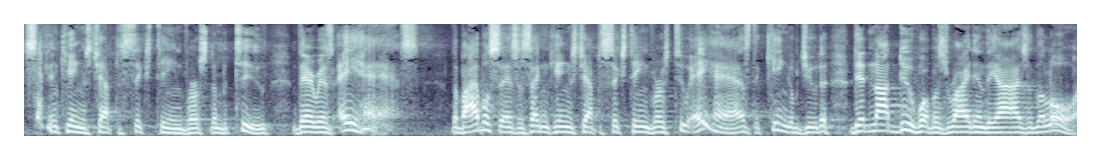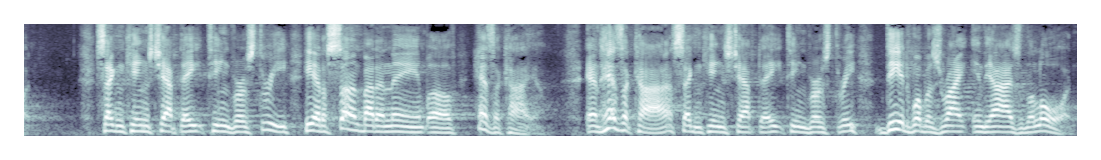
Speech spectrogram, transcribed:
2 Kings chapter 16, verse number 2, there is Ahaz. The Bible says in 2 Kings chapter 16, verse 2, Ahaz, the king of Judah, did not do what was right in the eyes of the Lord. Second Kings chapter 18, verse 3, he had a son by the name of Hezekiah. And Hezekiah, Second Kings chapter 18, verse 3, did what was right in the eyes of the Lord.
